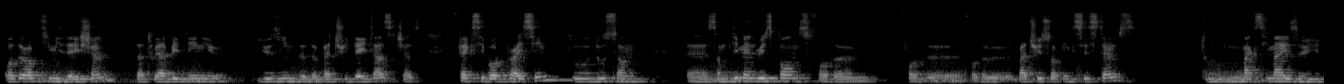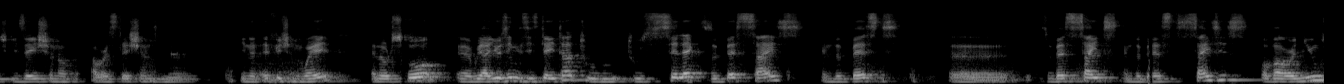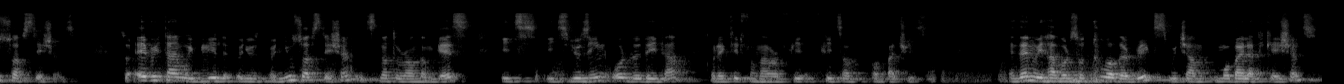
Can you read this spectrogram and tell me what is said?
other optimization that we are building using the, the, battery data, such as flexible pricing to do some uh, some demand response for the for the for the battery swapping systems to maximize the utilization of our stations in, a, in an efficient way. And also, uh, we are using this data to to select the best size and the best uh, the best sites and the best sizes of our new swap stations. So every time we build a new, a new swap station, it's not a random guess. It's it's using all the data collected from our fleets of, of batteries. And then we have also two other bricks, which are mobile applications.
